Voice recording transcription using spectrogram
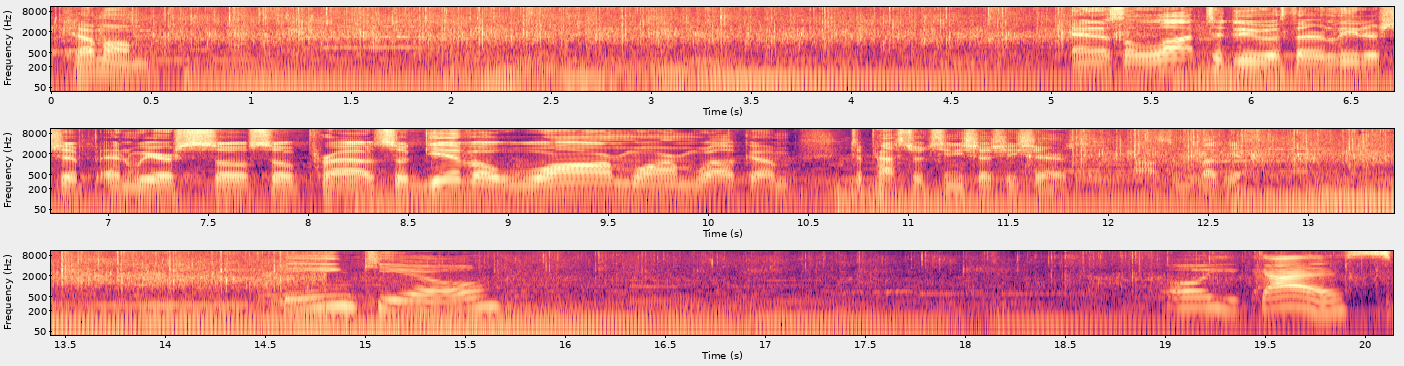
Come on. And it's a lot to do with their leadership, and we are so, so proud. So give a warm, warm welcome to Pastor Tanisha. She shares. Awesome. Love you. Thank you. Oh, you guys.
